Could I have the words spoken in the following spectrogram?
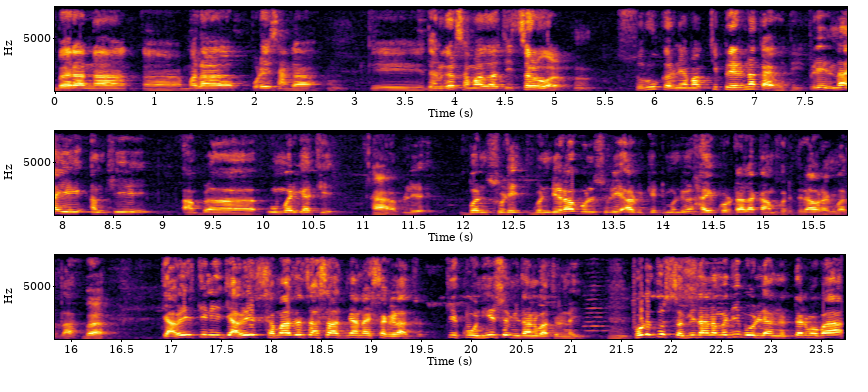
बरं अण्णा मला पुढे सांगा. की धनगर समाजाची चळवळ. सुरू करण्यामागची प्रेरणा काय होती प्रेरणा ही आमची आपला उमरग्याची. आपले बनसुडे गुंडेराव बनसुडे ॲडव्होकेट म्हणून हायकोर्टाला काम करते औरंगाबादला बर त्यावेळेस त्यांनी ज्यावेळेस समाजाच असा अज्ञान आहे सगळाच की कोणीही संविधान वाचलं नाही. थोडं तो संविधानामध्ये बोलल्यानंतर बाबा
